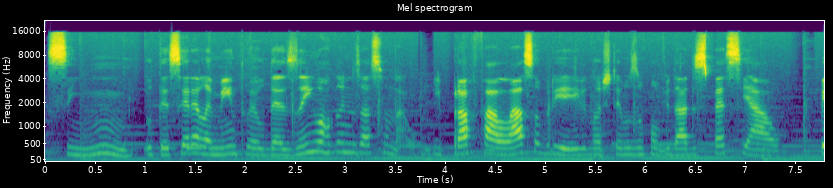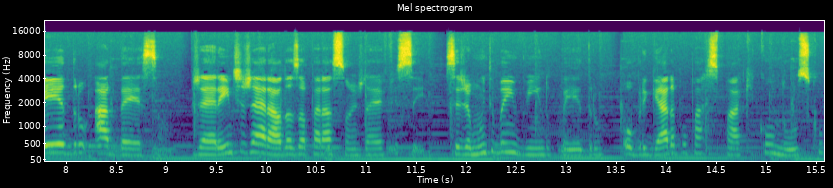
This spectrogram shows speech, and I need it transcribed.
Sim, o terceiro elemento é o desenho organizacional. E para falar sobre ele, nós temos um convidado especial, Pedro Adesson, gerente geral das operações da FC. Seja muito bem-vindo, Pedro. Obrigada por participar aqui conosco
